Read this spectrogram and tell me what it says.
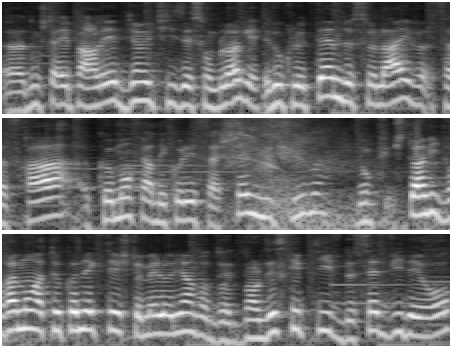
Euh, donc je t'avais parlé, bien utiliser son blog. Et donc le thème de ce live, ça sera comment faire décoller sa chaîne YouTube. Donc je t'invite vraiment à te connecter, je te mets le lien dans, dans le descriptif de cette vidéo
